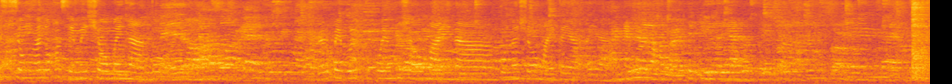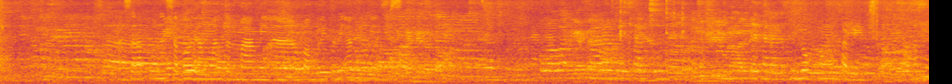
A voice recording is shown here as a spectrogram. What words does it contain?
kasi yung ano kasi may siomay na to, ayan. Pero favorite ko po yung siomay na tuna siomay, kaya ayan. Ang sarap po ng sabaw ng wonton mami na paborito ni Ate na talaga Look mga kabibs. Kasi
